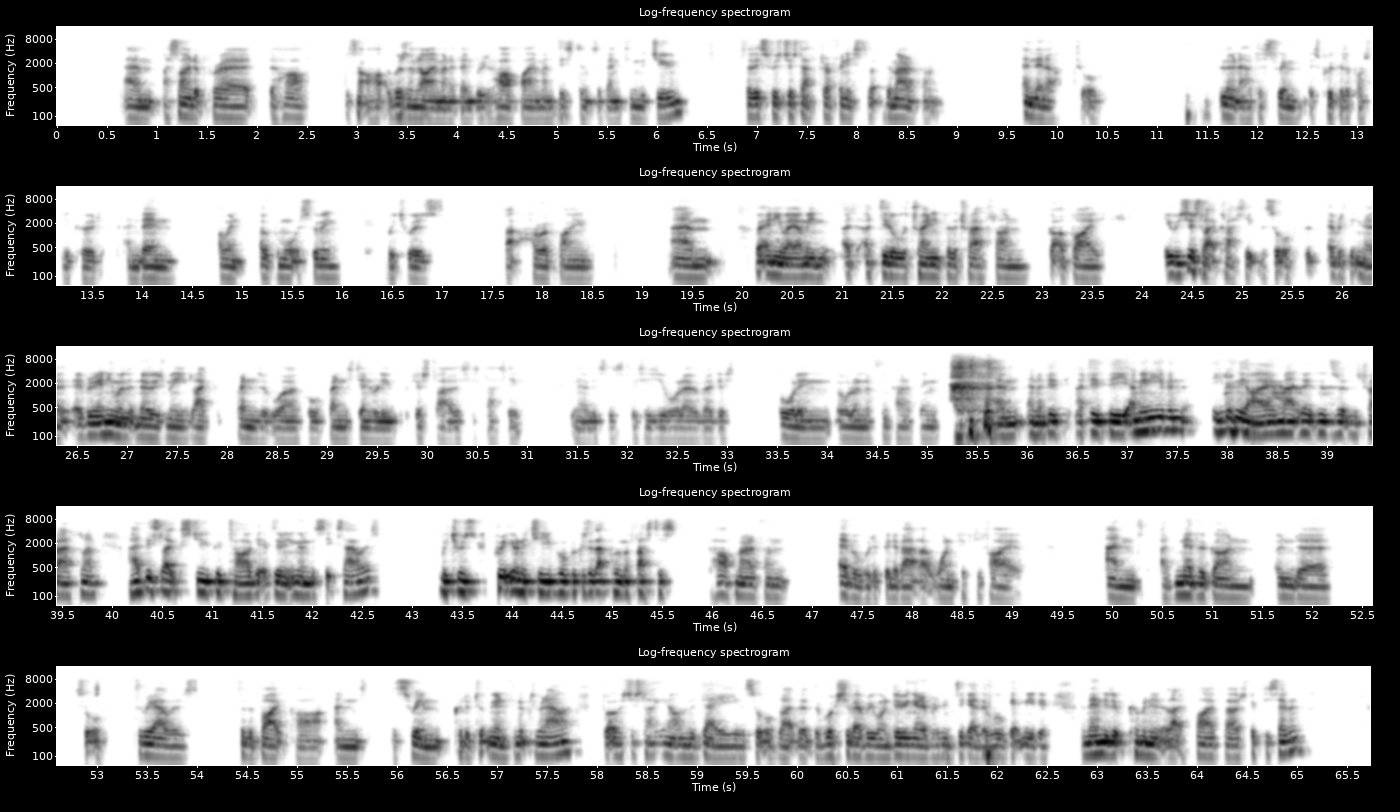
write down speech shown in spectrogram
Um, I signed up for a, the half. It's not it wasn't an Ironman event, but it was a half Ironman distance event in the June, So this was just after I finished the marathon, and then I sort of learned how to swim as quick as I possibly could, and then I went open water swimming, which was like horrifying. Um, but anyway, I mean, I, I, did all the training for the triathlon, got a bike. It was just like classic, the sort of everything, you know, every anyone that knows me, like friends at work or friends generally, just like this is classic. You know, this is this is you all over, just all in, all or nothing kind of thing. um, and I did, I did the, I mean, even even the Ironman, the, the, the triathlon, I had this like stupid target of doing it in under six hours, which was pretty unachievable because at that point my fastest half marathon ever would have been about like 155 and I'd never gone under sort of three hours for the bike part and the swim could have took me anything up to an hour but I was just like you know on the day the sort of like the, the rush of everyone doing everything together will get me to and ended up coming in at like five hours 57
